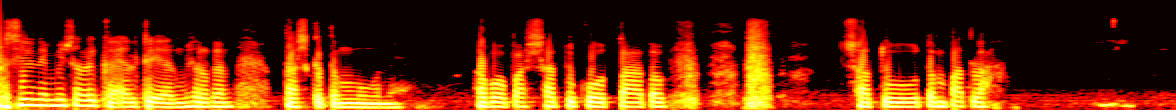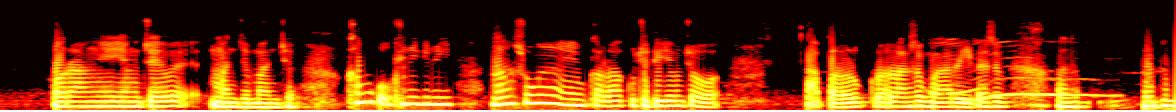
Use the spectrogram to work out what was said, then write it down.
nek misalnya gak LDR misalkan pas ketemu nih apa pas satu kota atau satu tempat lah. Orangnya yang cewek manja-manja. Kamu kok gini-gini? Langsung aja kalau aku jadi yang cowok. Tak perlu langsung mari langsung langsung langsung,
